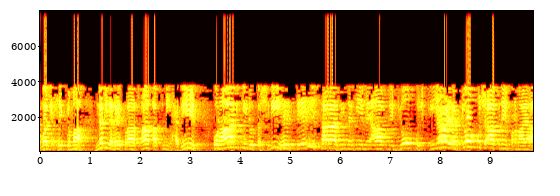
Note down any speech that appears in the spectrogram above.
ول حکمہ نبی علیہ السلام اپنی حدیث قرآن کی جو تشریح ہے، تیری سارا زندگی میں آپ نے جو کچھ کیا یا جو کچھ آپ نے فرمایا،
